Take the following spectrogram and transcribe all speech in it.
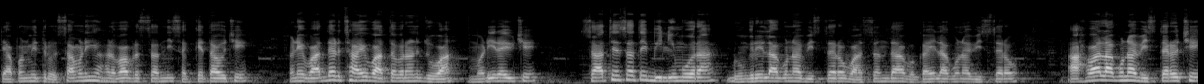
ત્યાં પણ મિત્રો સામાન્ય હળવા વરસાદની શક્યતાઓ છે અને વાદળછાયું વાતાવરણ જોવા મળી રહ્યું છે. સાથે સાથે બિલીમોરા, ડુંગરી લાગુના વિસ્તારો, વાસંદા, વઘાઈ લાગુના વિસ્તારો, આહવા લાગુના વિસ્તારો છે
